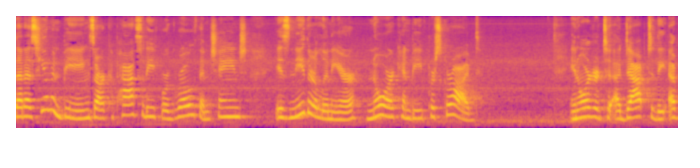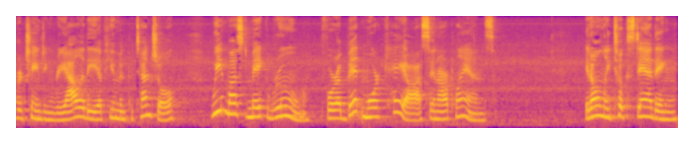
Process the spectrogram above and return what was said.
that as human beings, our capacity for growth and change is neither linear nor can be prescribed. In order to adapt to the ever changing reality of human potential, we must make room for a bit more chaos in our plans. It only took standing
